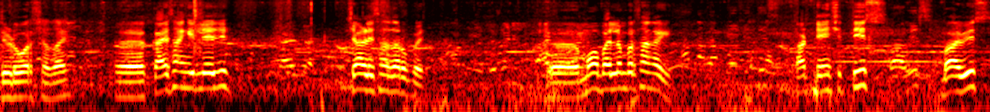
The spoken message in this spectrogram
दीड वर्षाचा आहे. अं, काय सांगितली याची चाळीस हजार रुपये. अं, मोबाईल नंबर सांगा की. अठ्ठ्याऐंशी तीस बावीस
